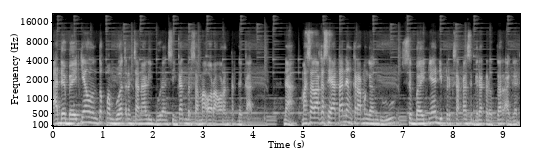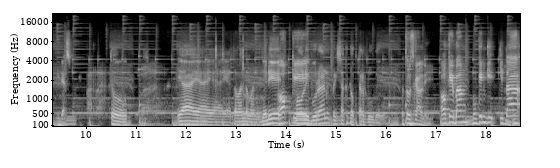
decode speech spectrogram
Ada baiknya untuk membuat rencana liburan singkat bersama orang-orang terdekat. Nah, masalah kesehatan yang kerap mengganggu sebaiknya diperiksakan segera ke dokter agar tidak semakin parah. Tuh. Wah. Ya ya ya ya teman-teman. Jadi Oke. mau liburan periksa ke dokter dulu. Betul sekali. Oke bang, mungkin ki- kita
